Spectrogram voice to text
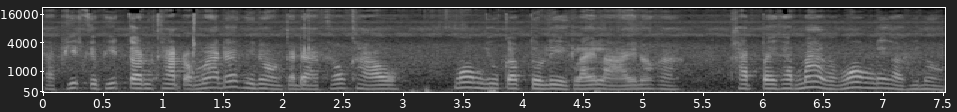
ถ้าพิษกับพิษตอนคัดออกมาเด้อพี่น้องกระดาษขาวๆง่งอยู่กับตัวเลขหลายๆเนาะค่ะคัดไปคัดมากกับง่งได้ค่ะพี่น้อง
